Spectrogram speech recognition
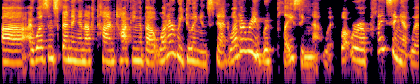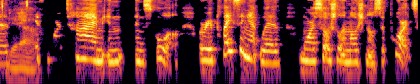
uh, I wasn't spending enough time talking about what are we doing instead? What are we replacing that with? What we're replacing it with yeah. is more time in, in school. We're replacing it with more social emotional supports.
